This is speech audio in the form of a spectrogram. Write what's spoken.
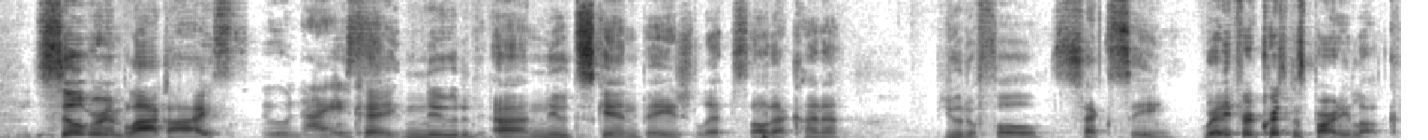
Silver and black eyes. Ooh, nice. Okay, nude, uh, nude skin, beige lips, all that kind of beautiful, sexy, ready for a Christmas party look.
